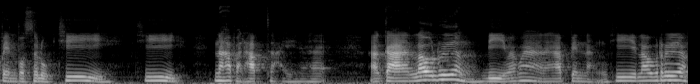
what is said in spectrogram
เป็นบทสรุปที่ที่น่าประทับใจนะฮะการเล่าเรื่องดีมากๆนะครับ เป็นหนังที่เล่าเรื่อง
